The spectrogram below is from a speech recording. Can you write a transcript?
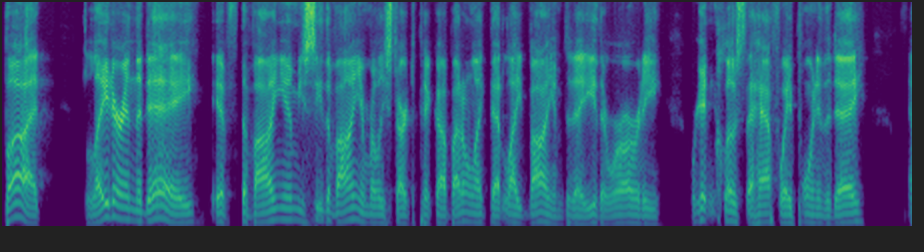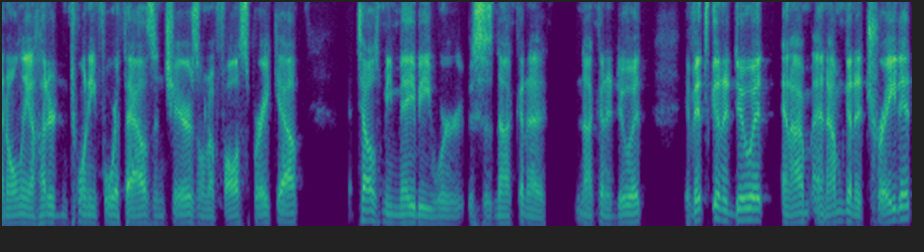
But later in the day, if the volume, you see the volume really start to pick up. I don't like that light volume today either. We're already we're getting close to the halfway point of the day and only 124,000 shares on a false breakout. It tells me maybe we're this is not gonna not gonna do it. If it's gonna do it and I'm and I'm gonna trade it,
